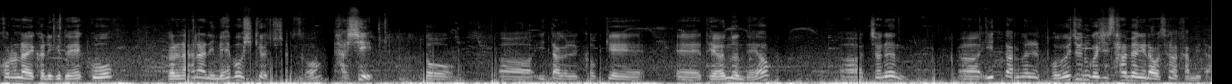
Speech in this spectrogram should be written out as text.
코로나에 걸리기도 했고 그러나 하나님이 회복시켜 주셔서 다시 또 어, 이 땅을 걷게 에, 되었는데요. 어, 저는 어, 이 땅을 보여주는 것이 사명이라고 생각합니다.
